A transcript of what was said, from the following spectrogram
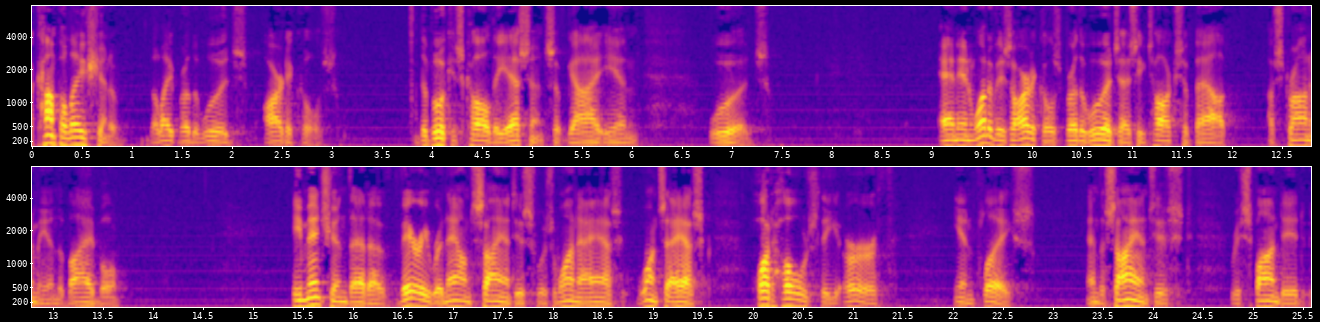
a compilation of the late Brother Woods' articles. The book is called The Essence of Guy N. Woods. And in one of his articles, Brother Woods, as he talks about astronomy in the Bible, he mentioned that a very renowned scientist was once asked, What holds the earth in place? And the scientist responded,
